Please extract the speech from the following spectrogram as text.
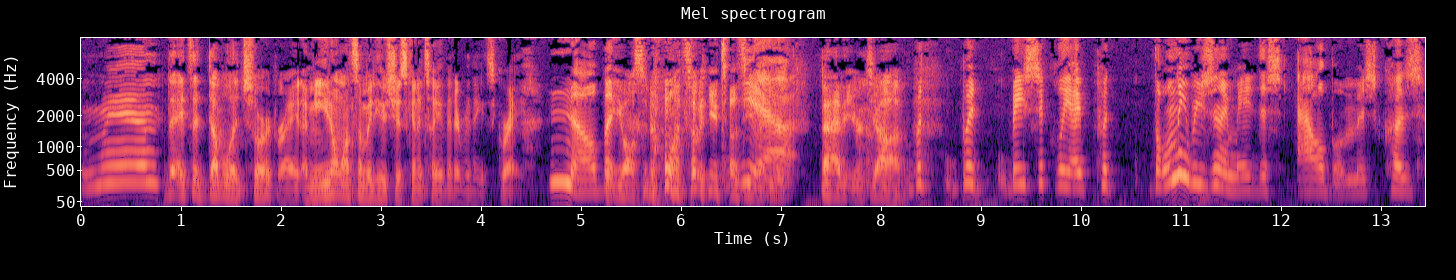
man, It's a double edged sword, right? I mean, you don't want somebody who's just going to tell you that everything is great, no, but but, you also don't want somebody who tells you that you're bad at your job. but, but basically I put, the only reason I made this album is cause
